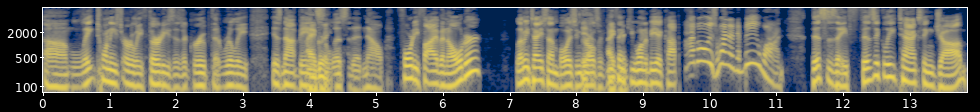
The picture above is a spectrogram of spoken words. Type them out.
um, late 20s, early 30s is a group that really is not being solicited. Now, 45 and older, Let me tell you something, boys and Yeah, girls. if I you think you want to be a cop, I've always wanted to be one. This is a physically taxing job.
